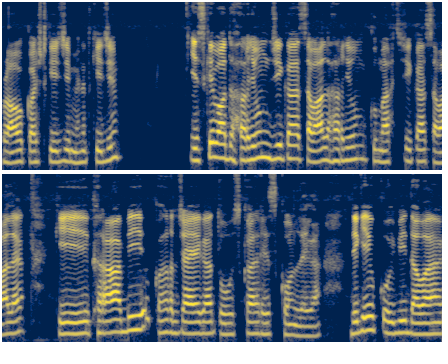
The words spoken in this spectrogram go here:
थोड़ा और कष्ट कीजिए, मेहनत कीजिए। इसके बाद हरिओम जी का सवाल, हरिओम कुमार जी का सवाल है कि खराबी कर जाएगा तो उसका रिस्क कौन लेगा? देखिए, कोई भी दवा,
